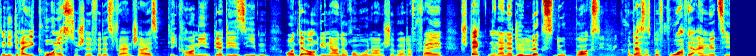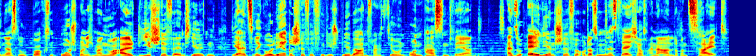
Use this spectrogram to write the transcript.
denn die drei ikonischsten Schiffe des Franchise, die Conny, der D7 und der originale romulanische Bird of Prey, steckten in einer Deluxe-Lootbox und das ist bevor wir einbeziehen, dass Lootboxen ursprünglich mal nur all die Schiffe enthielten, die als reguläre Schiffe für die spielbaren Fraktionen unpassend wären. Also Alien-Schiffe oder zumindest welche aus einer anderen Zeit.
